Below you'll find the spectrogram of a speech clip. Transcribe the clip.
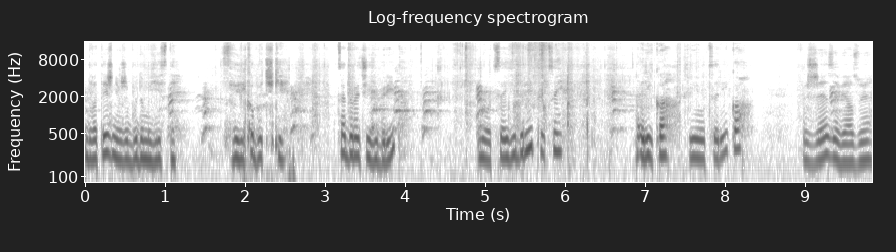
два тижні, вже будемо їсти свої кабачки. Це, до речі, гібрид. І оцей гібрид, оцей ріка. І оця ріка вже зав'язує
